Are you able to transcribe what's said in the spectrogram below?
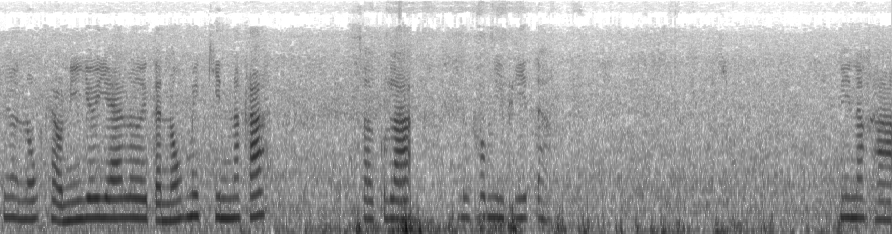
เนี่ยนกแถวนี้เยอะแยะเลย แต่นกไม่กินนะคะซากุระหรือเขามีพิษอะ นี่นะคะ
